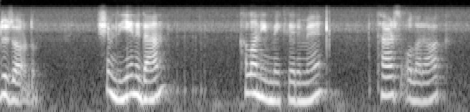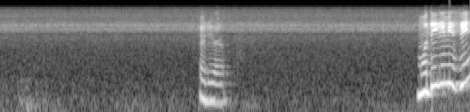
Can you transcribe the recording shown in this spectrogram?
düz ördüm. Şimdi yeniden kalan ilmeklerimi ters olarak örüyorum. Modelimizin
